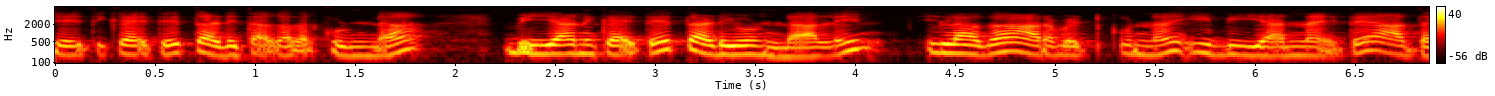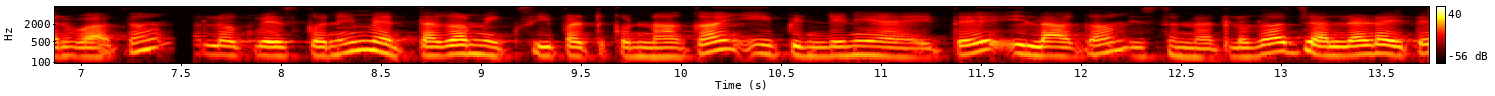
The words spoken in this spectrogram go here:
చేతికి అయితే తడి తగలకుండా బియ్యానికైతే తడి ఉండాలి. ఇలాగా ఆరబెట్టుకున్న ఈ బియ్యాన్ని అయితే ఆ తర్వాత లోకి వేసుకొని మెత్తగా మిక్సీ పట్టుకున్నాక ఈ పిండిని అయితే ఇలాగా ఇస్తున్నట్లుగా జల్లెడ అయితే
